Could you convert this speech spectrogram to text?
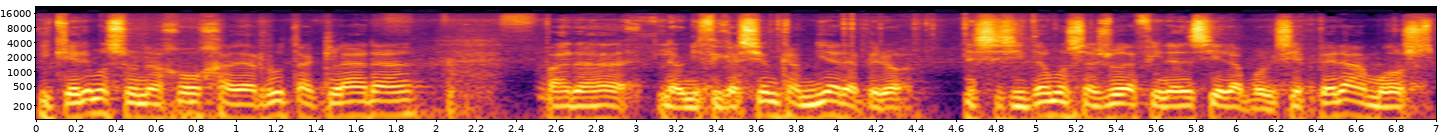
Y queremos una hoja de ruta clara para la unificación cambiaria, pero necesitamos ayuda financiera, porque si esperamos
